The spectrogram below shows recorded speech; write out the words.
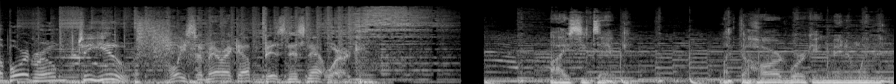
The boardroom to you, Voice America Business Network. ICTech, like the hard-working men and women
